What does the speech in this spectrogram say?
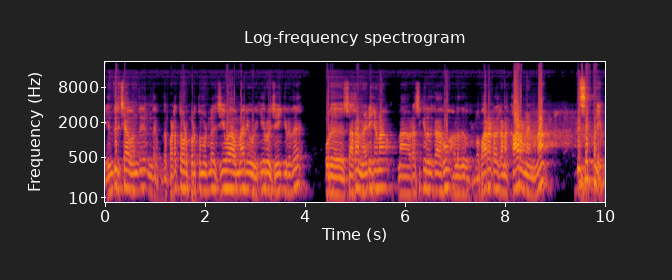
எந்திரிச்சா வந்து இந்த இந்த படத்தோட பொறுத்த மட்டும் ஜீவா மாதிரி ஒரு ஹீரோ ஜெயிக்கிறத ஒரு சக நடிகனாக நான் ரசிக்கிறதுக்காகவும் அல்லது பாராட்டுறதுக்கான காரணம் என்னன்னா டிசிப்ளின்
